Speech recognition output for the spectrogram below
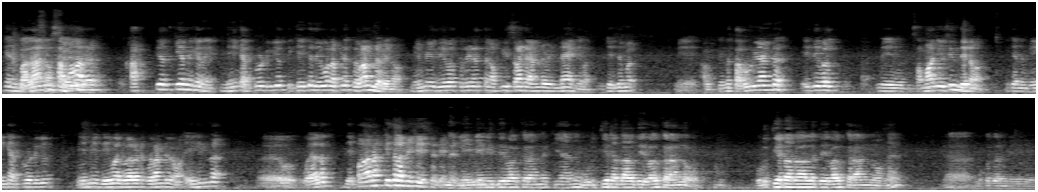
කියන්නේ බලන්න සමහර කට්ටියත් කියන්නේ කියන්නේ මේක ඇතුළට ගියොත් එක එක දේවල් අපිට කරන්න වෙනවා. මේ මේ දේවල් කරේ නැත්නම් අපි ඉස්සරහට යන්න වෙන්නේ නැහැ කියලා. විශේෂයෙන්ම මේ අලුතින් තරුණයන්ට මේ දේවල් මේ සමාජය විසින් දෙනවා. ඒ කියන්නේ මේක ඇතුළට ගියොත් මේ මේ දේවල් වලට කරන්න වෙනවා. ඒ හින්දා ඔයාලා දෙපාරක් හිතලා මේ ශේෂ්ත්‍රයට එන්න. මේ මේ දේවල් කරන්න කියන්නේ වෘත්තියට අදාළ දේවල් කරන්න ඕනේ. වෘත්තියට අදාළ දේවල් කරන්න ඕනේ. මොකද මේ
